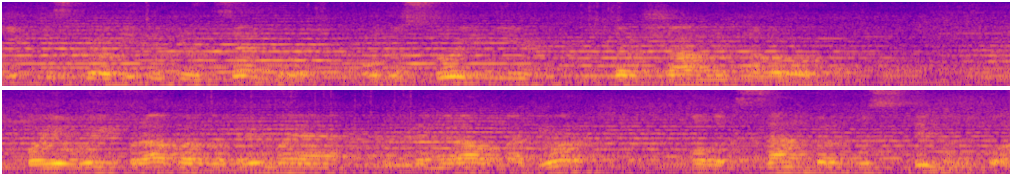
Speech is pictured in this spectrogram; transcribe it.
кількість керівників центру удостоєні державних нагород. Бойовий прапор отримає генерал-майор Олександр Устименко.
